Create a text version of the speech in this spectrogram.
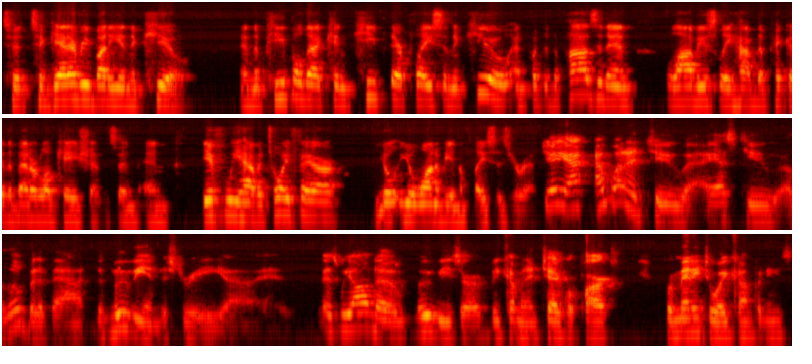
to, to get everybody in the queue and the people that can keep their place in the queue and put the deposit in will obviously have the pick of the better locations and and if we have a toy fair you'll you'll want to be in the places you're in. Jay, I, I wanted to ask you a little bit about the movie industry. Uh, as we all know, movies are become an integral part for many toy companies,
